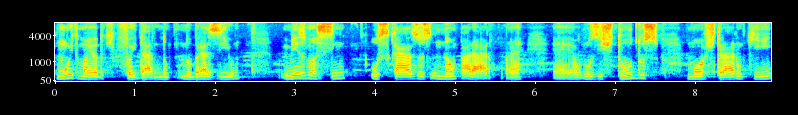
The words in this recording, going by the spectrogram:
muito maior do que foi dado no, no Brasil. Mesmo assim, os casos não pararam. Né? É, alguns estudos mostraram que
